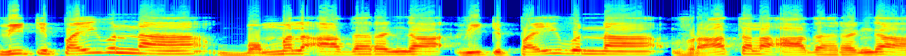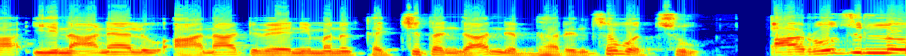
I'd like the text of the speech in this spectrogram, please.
వీటిపై ఉన్న బొమ్మల ఆధారంగా వీటిపై ఉన్న వ్రాతల ఆధారంగా ఈ నాణేలు ఆనాటివే అని మనం ఖచ్చితంగా నిర్ధారించవచ్చు. ఆ రోజుల్లో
